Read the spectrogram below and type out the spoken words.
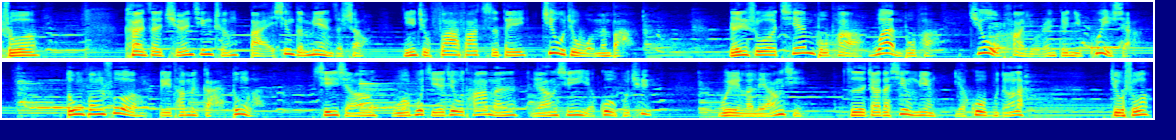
说：“看在全京城百姓的面子上，您就发发慈悲，救救我们吧。”人说：“千不怕万不怕，就怕有人给你跪下。”东方朔被他们感动了，心想：“我不解救他们，良心也过不去；为了良心，自家的性命也顾不得了。”就说：“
